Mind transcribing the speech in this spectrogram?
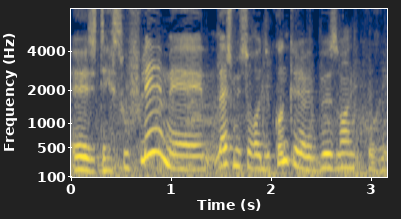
J'étais essoufflée, mais là, je me suis rendu compte que j'avais besoin de courir.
